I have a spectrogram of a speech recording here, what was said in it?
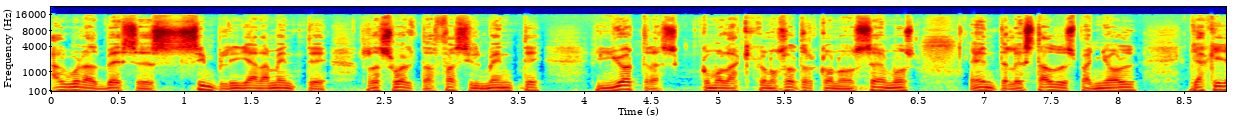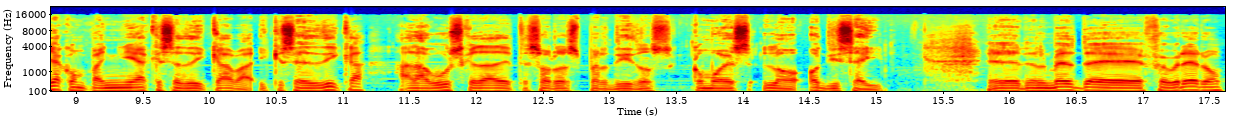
algunas veces simple y llanamente resueltas fácilmente y otras como la que nosotros conocemos entre el Estado español y aquella compañía que se dedicaba y que se dedica a la búsqueda de tesoros perdidos como es lo Odyssey. En el mes de febrero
